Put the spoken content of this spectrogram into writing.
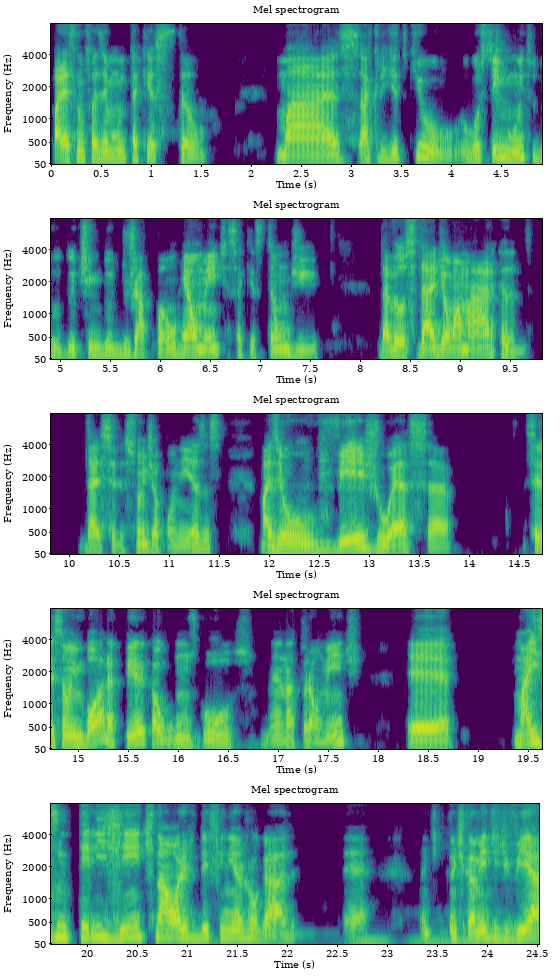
parece não fazer muita questão. Mas acredito que eu, eu gostei muito do, do time do, do, Japão. Realmente, essa questão de, da velocidade é uma marca das seleções japonesas. Mas eu vejo essa seleção, embora perca alguns gols, né, naturalmente, é mais inteligente na hora de definir a jogada. Né. Antigamente a gente via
